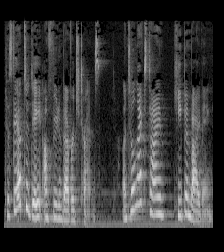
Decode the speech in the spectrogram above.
to stay up to date on food and beverage trends. Until next time, keep imbibing.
